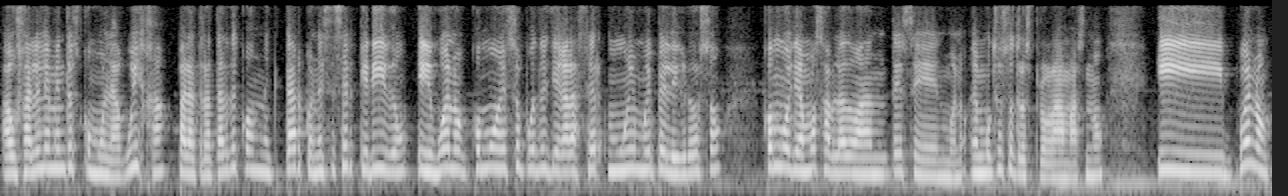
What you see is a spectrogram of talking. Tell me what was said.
a usar elementos como la Ouija para tratar de conectar con ese ser querido y bueno, cómo eso puede llegar a ser muy muy peligroso, como ya hemos hablado antes en, bueno, en muchos otros programas, ¿no? Y bueno,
